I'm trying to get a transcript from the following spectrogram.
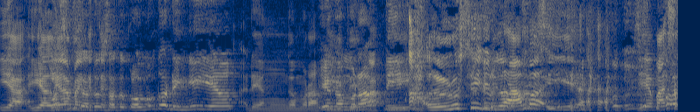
Iya, iya, lihat apa satu, satu kelompok tuh ada yang ngeyel. Ada yang gak mau rapi Iya, nggak gitu mau ya? rapi. Ah, lu sih jadi lama. iya. Iya, pasti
